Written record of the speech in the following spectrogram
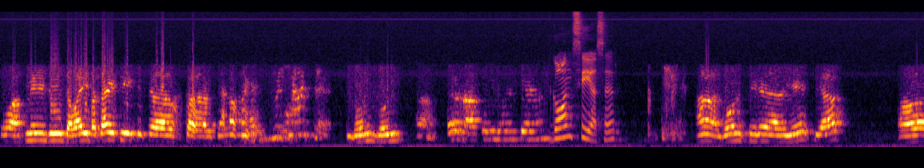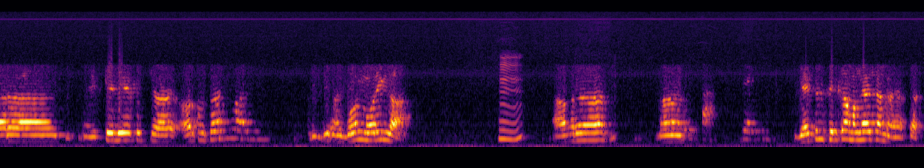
तो आपने जो दवाई बताई थी कुछ उसका क्या नाम है? गोन गोली हाँ, सर आपको भी नमस्कार सी है? सर। हाँ फिर ये किया और इसके लिए कुछ और कौन सा? गोन मोरिंगा। हम्म। और जैतून सिरका मंगाया था मैं सर।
